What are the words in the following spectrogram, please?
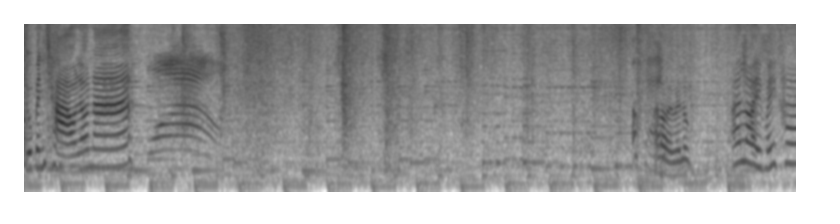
จูเป็นเช้าแล้วนะอ Okay. ร่อยไหมลูก อร่อยไหมคะ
